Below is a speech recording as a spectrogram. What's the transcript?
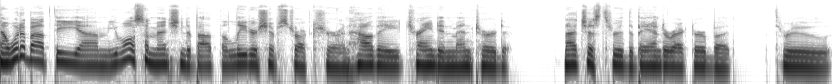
Now, what about the? Um, you also mentioned about the leadership structure and how they trained and mentored, not just through the band director, but through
